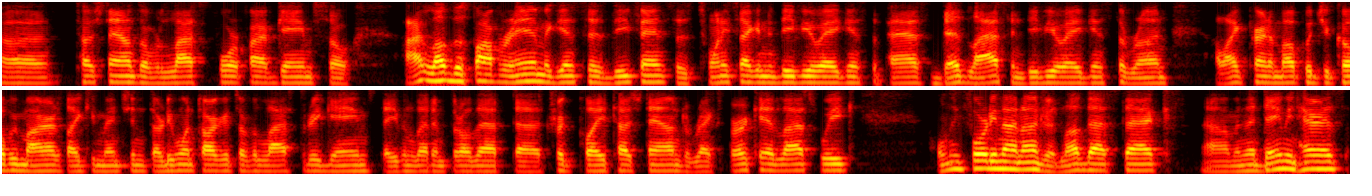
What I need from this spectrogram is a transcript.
uh, touchdowns over the last four or five games. So I love the spot for him against his defense. Is 22nd in DVOA against the pass, dead last in DVOA against the run. I like pairing him up with Jakobi Meyers, like you mentioned, 31 targets over the last three games. They even let him throw that uh, trick play touchdown to Rex Burkhead last week. Only 4,900. Love that stack. Um, and then Damien Harris,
